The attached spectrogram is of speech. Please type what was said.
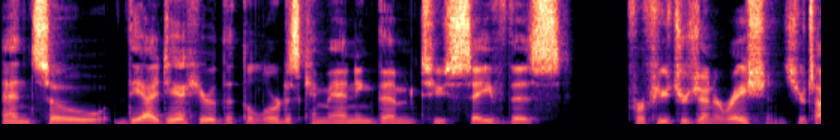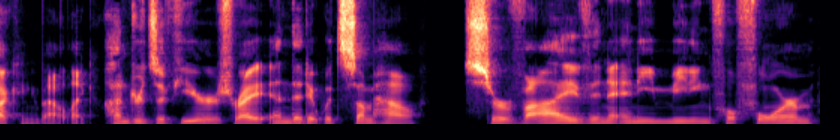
And so the idea here that the Lord is commanding them to save this for future generations, you're talking about like hundreds of years, right? And that it would somehow survive in any meaningful form,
